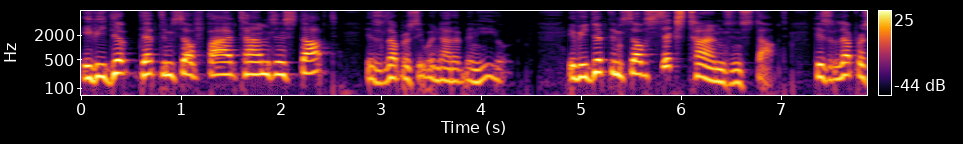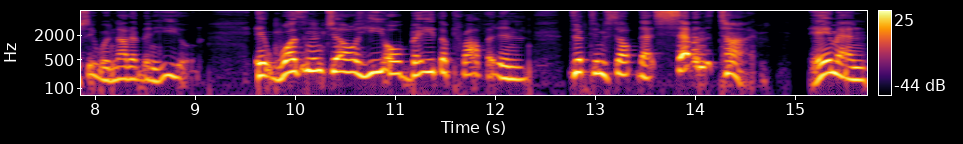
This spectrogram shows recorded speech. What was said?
If he dipped, himself five times and stopped, his leprosy would not have been healed. If he dipped himself six times and stopped, his leprosy would not have been healed. It wasn't until he obeyed the prophet and dipped himself that seventh time, amen,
